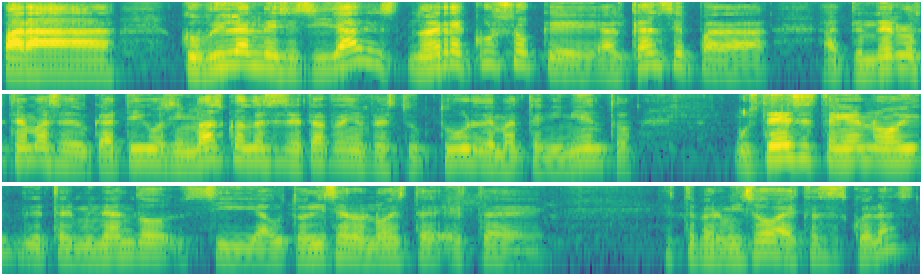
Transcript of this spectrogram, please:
para cubrir las necesidades. No hay recurso que alcance para atender los temas educativos y más cuando se trata de infraestructura, de mantenimiento. ¿Ustedes estarían hoy determinando si autorizan o no este, este, este permiso a estas escuelas?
